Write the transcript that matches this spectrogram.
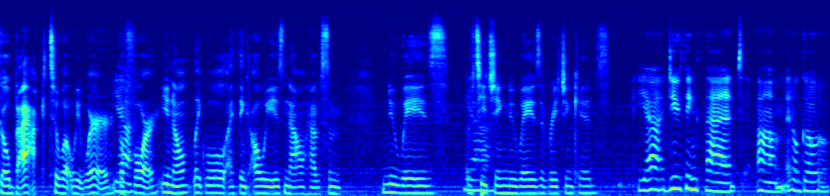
go back to what we were Yeah. before, you know, like we'll, I think, always now have some new ways of Yeah. teaching, new ways of reaching kids. Yeah. Do you think that um, it'll go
